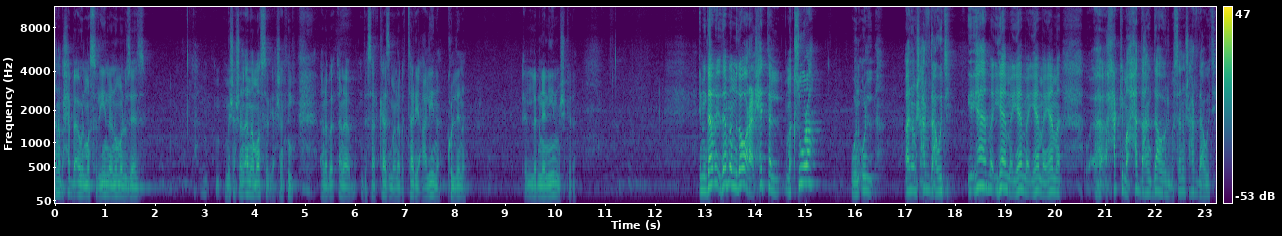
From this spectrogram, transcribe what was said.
أنا بحب قوي المصريين لأن هم لزاز. مش عشان أنا مصري عشان أنا ب... أنا ده ساركازم أنا بتريق علينا كلنا. اللبنانيين مش كده. ان دايما ندور على الحتة المكسورة ونقول أنا مش عارف دعوتي. ياما ياما ياما ياما ياما أحكي مع حد عن الدعوة يقول لي بس أنا مش عارف دعوتي.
